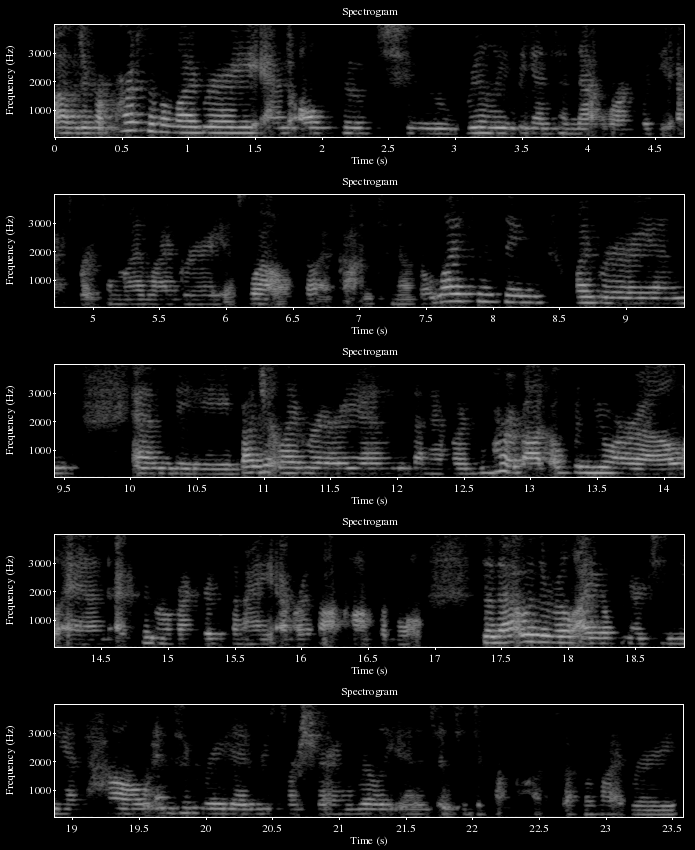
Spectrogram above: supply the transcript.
of different parts of the library and also to really begin to network with the experts in my library as well. So I've gotten to know the licensing librarians and the budget librarians and I've learned more about OpenURL and XML records than I ever thought possible. So that was a real eye-opener to me as how integrated resource sharing really is into different parts of the library.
